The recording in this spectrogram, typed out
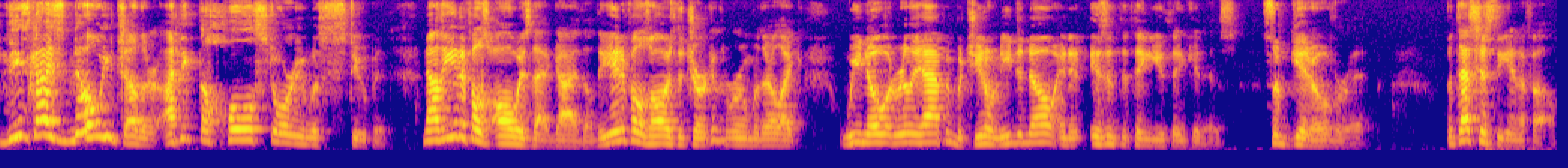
these guys know each other. I think the whole story was stupid. Now the NFL's always that guy though. The NFL's always the jerk in the room where they're like, "We know what really happened, but you don't need to know, and it isn't the thing you think it is. So get over it." But that's just the NFL.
